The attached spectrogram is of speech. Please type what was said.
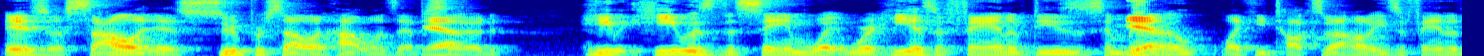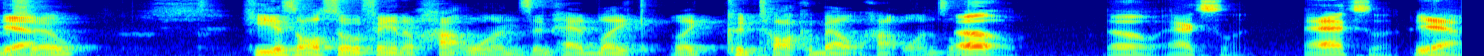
It is a solid, is super solid Hot Ones episode. He he was the same way where he is a fan of Desus and Yeah. Like he talks about how he's a fan of the Yeah. show. He is also a fan of Hot Ones and had like like could talk about Hot Ones. a lot. Oh, oh, excellent, excellent. Yeah. Yeah.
